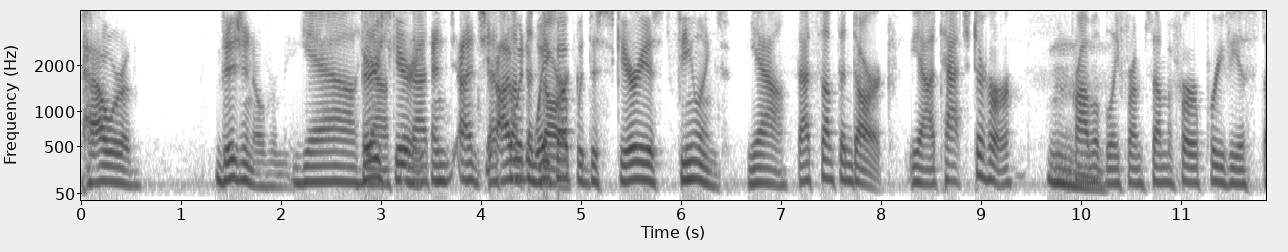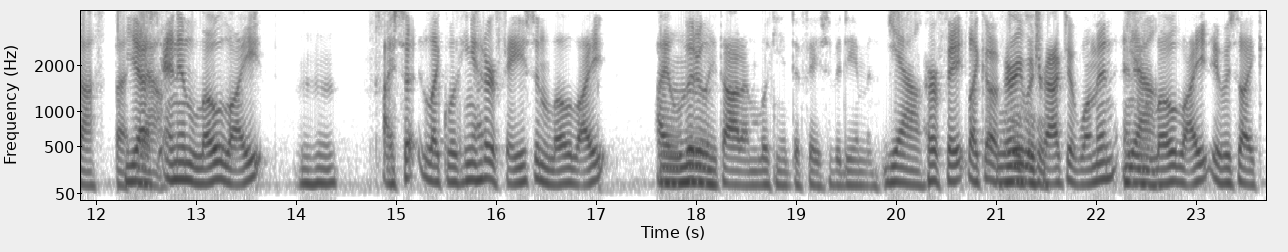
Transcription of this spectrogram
power of vision over me. Yeah. Very yeah, scary. that's- and and she, I would wake dark. up with the scariest feelings. Yeah, that's something dark. Yeah, attached to her, probably from some of her previous stuff. But Mm. Yes. yeah. And in low light, I said, like looking at her face in low light, I literally thought I'm looking at the face of a demon. Mm. yeah, her face like a very Ooh. attractive woman and Yeah. in low light it was like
